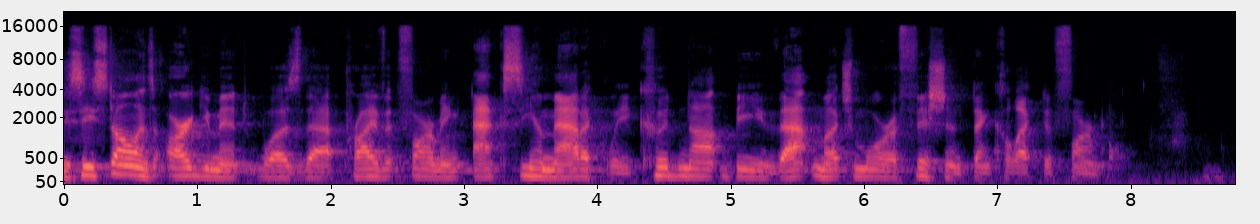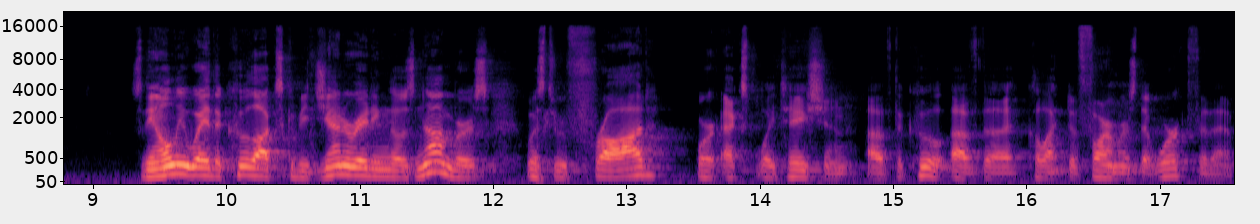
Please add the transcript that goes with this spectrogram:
you see, Stalin's argument was that private farming axiomatically could not be that much more efficient than collective farming. So the only way the kulaks could be generating those numbers was through fraud or exploitation of the, of the collective farmers that worked for them.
